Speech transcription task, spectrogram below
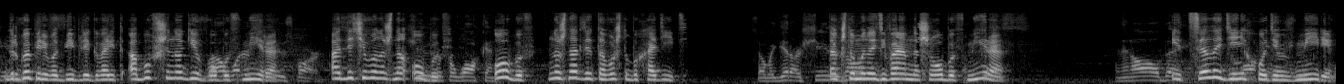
Другой перевод Библии говорит «обувши ноги в обувь мира». А для чего нужна обувь? Обувь нужна для того, чтобы ходить. Так что мы надеваем нашу обувь мира, и целый день ходим в мире,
